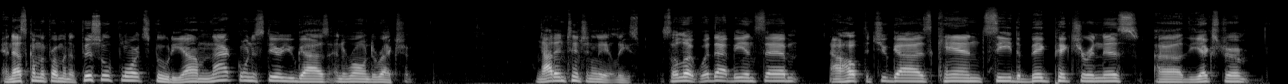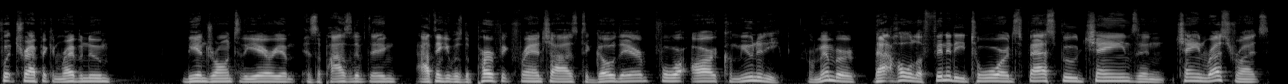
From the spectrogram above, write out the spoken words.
And that's coming from an official Florence foodie. I'm not going to steer you guys in the wrong direction. Not intentionally, at least. So, look, with that being said, I hope that you guys can see the big picture in this, uh, the extra foot traffic and revenue being drawn to the area is a positive thing. I think it was the perfect franchise to go there for our community. Remember, that whole affinity towards fast food chains and chain restaurants,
